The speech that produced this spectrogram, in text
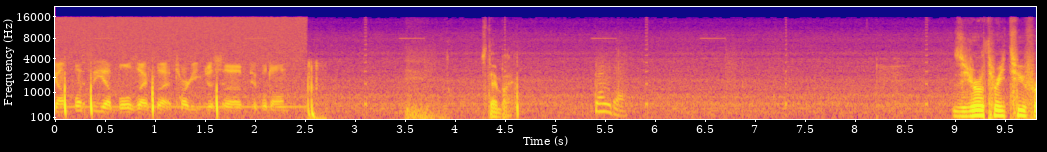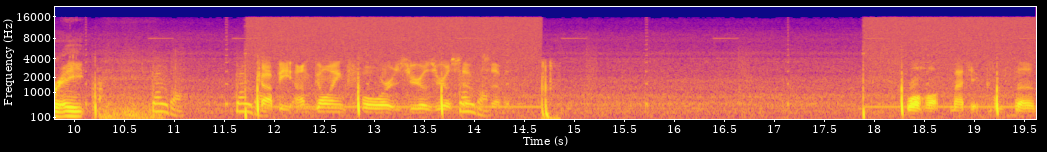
Gump, what's the uh, bullseye for that target you just uh, pickled on? Stand by. Data. 032 for 8. Data. Data. Copy. I'm going for 0077. Warhawk Magic confirm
